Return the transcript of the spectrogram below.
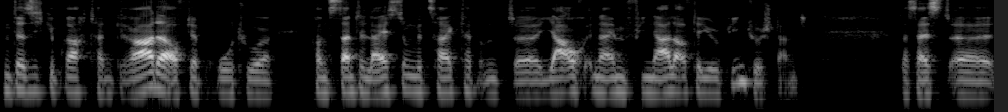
hinter sich gebracht hat, gerade auf der Pro Tour konstante Leistung gezeigt hat und äh, ja auch in einem Finale auf der European Tour stand. Das heißt, äh,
